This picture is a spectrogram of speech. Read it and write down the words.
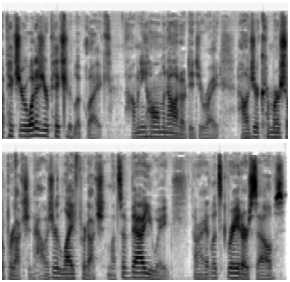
a picture. What does your picture look like? How many home and auto did you write? How's your commercial production? How is your life production? Let's evaluate. All right, let's grade ourselves.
